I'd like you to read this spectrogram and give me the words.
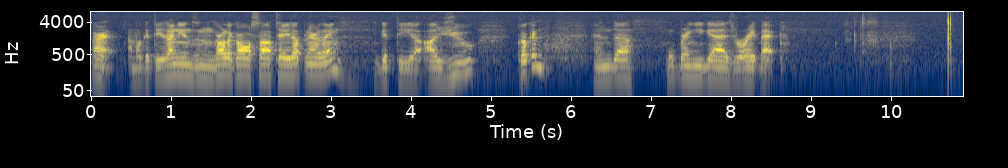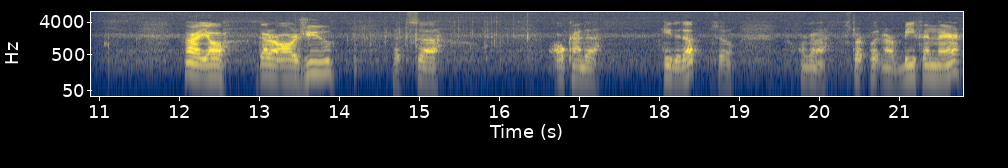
all right, I'm gonna get these onions and garlic all sautéed up and everything. Get the uh, au jus cooking, and uh, we'll bring you guys right back. All right, y'all, got our au jus. That's uh, all kind of heated up, so we're gonna start putting our beef in there.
